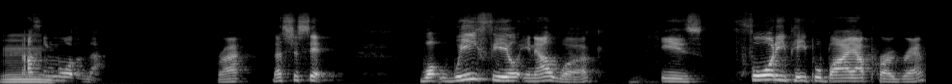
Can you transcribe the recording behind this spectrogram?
Mm. Nothing more than that. Right? That's just it. What we feel in our work is 40 people buy our program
